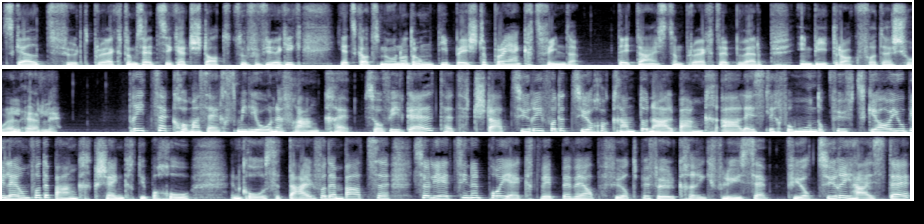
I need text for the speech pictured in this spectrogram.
Das Geld für die Projektumsetzung hat die Stadt zur Verfügung. Jetzt geht es nur noch darum, die besten Projekte zu finden. Details zum Projektwettbewerb im Beitrag von der Schule Erle. 13,6 Millionen Franken. So viel Geld hat die Stadt Zürich von der Zürcher Kantonalbank anlässlich vom 150-Jahr-Jubiläum der Bank geschenkt bekommen. Ein großer Teil von dem Batzen soll jetzt in einen Projektwettbewerb für die Bevölkerung fließen. Für Zürich heisst der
